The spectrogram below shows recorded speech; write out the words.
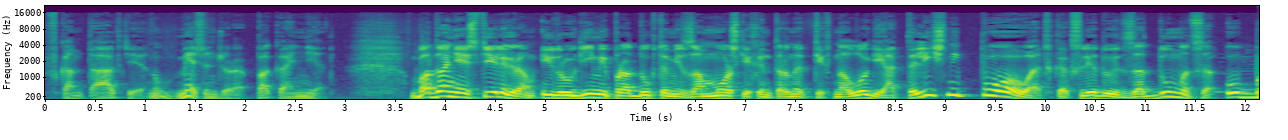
ВКонтакте, ну, мессенджера пока нет. Бадание с Телеграм и другими продуктами заморских интернет-технологий – отличный повод, как следует задуматься об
